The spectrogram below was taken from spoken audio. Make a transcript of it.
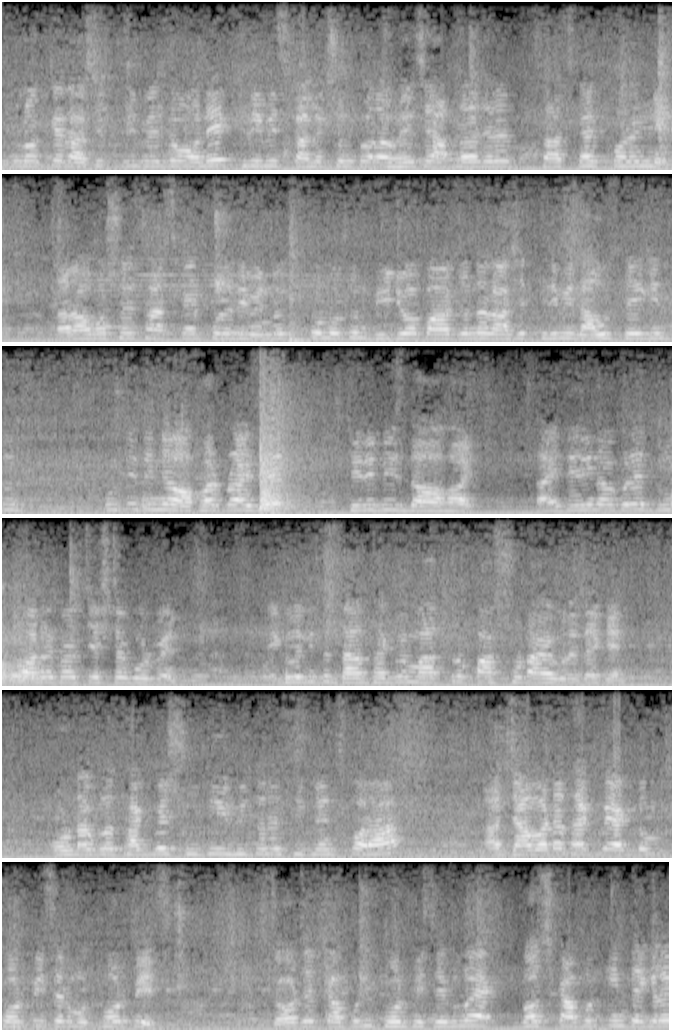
উপলক্ষে রাশিদ থ্রি অনেক থ্রি পিস কালেকশন করা হয়েছে। আপনারা যারা সাবস্ক্রাইব করেননি, তারা অবশ্যই সাবস্ক্রাইব করে দেবেন। নতুন নতুন ভিডিও পাওয়ার জন্য রাশিদ থ্রি হাউস থেকে কিন্তু প্রতিদিনে অফার প্রাইসে থ্রি পিস দেওয়া হয়। তাই দেরি না করে দ্রুত অর্ডার করার চেষ্টা করবেন। এগুলো কিন্তু দাম থাকবে মাত্র পাঁচশো টাকা করে, দেখেন। ওড়নাগুলো থাকবে সুতির ভিতরে সিকোয়েন্স করা, আর জামাটা থাকবে একদম ফোর পিসের ফোর পিস জর্জের কাপড়ই ফোর পিস এগুলো এক গজ কাপড় কিনতে গেলে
